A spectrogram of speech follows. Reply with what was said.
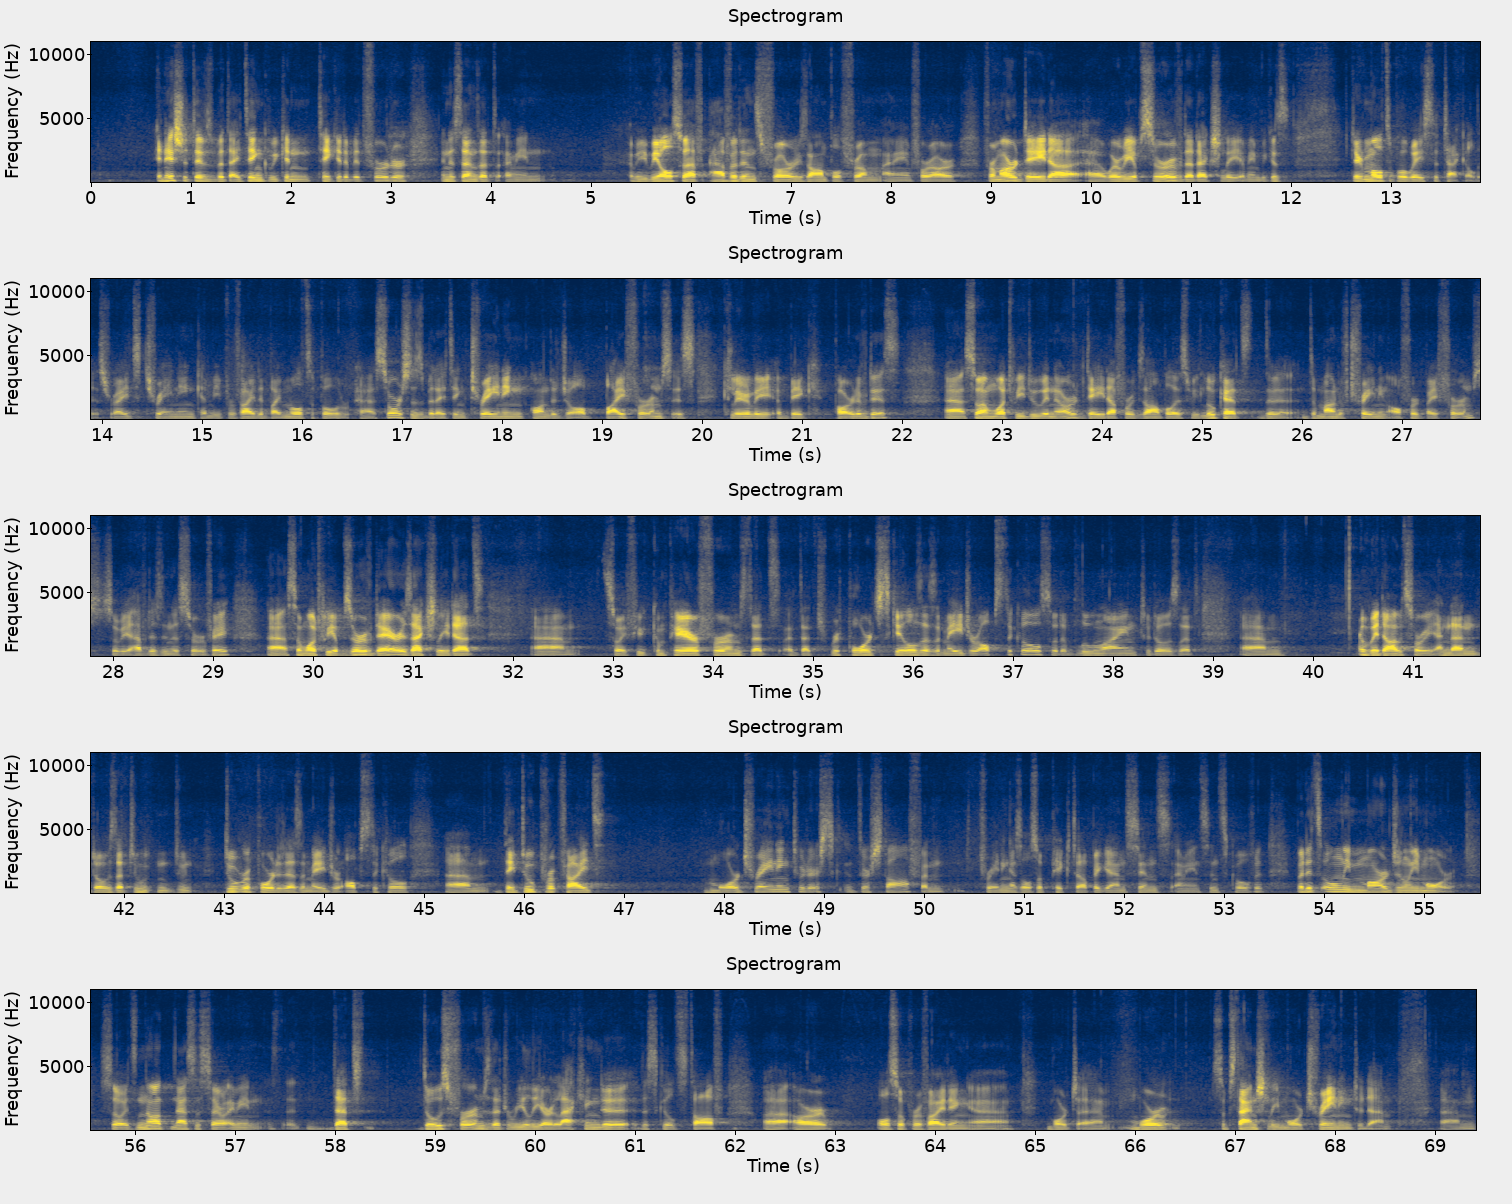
initiatives, but I think we can take it a bit further in the sense that, I mean, I mean, we also have evidence, for example, from I mean, for our from our data uh, where we observe that actually, I mean, because there are multiple ways to tackle this, right? Training can be provided by multiple uh, sources, but I think training on the job by firms is clearly a big part of this. Uh, so, and what we do in our data, for example, is we look at the, the amount of training offered by firms. So we have this in the survey. Uh, so what we observe there is actually that um, so if you compare firms that, that report skills as a major obstacle, so the blue line to those that um, without, sorry, and then those that do, do, do report it as a major obstacle, um, they do provide more training to their, their staff, and training has also picked up again since, I mean, since COVID, but it's only marginally more. So it's not necessarily, I mean, that those firms that really are lacking the, the skilled staff uh, are also providing uh, more, um, more, substantially more training to them. Um,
